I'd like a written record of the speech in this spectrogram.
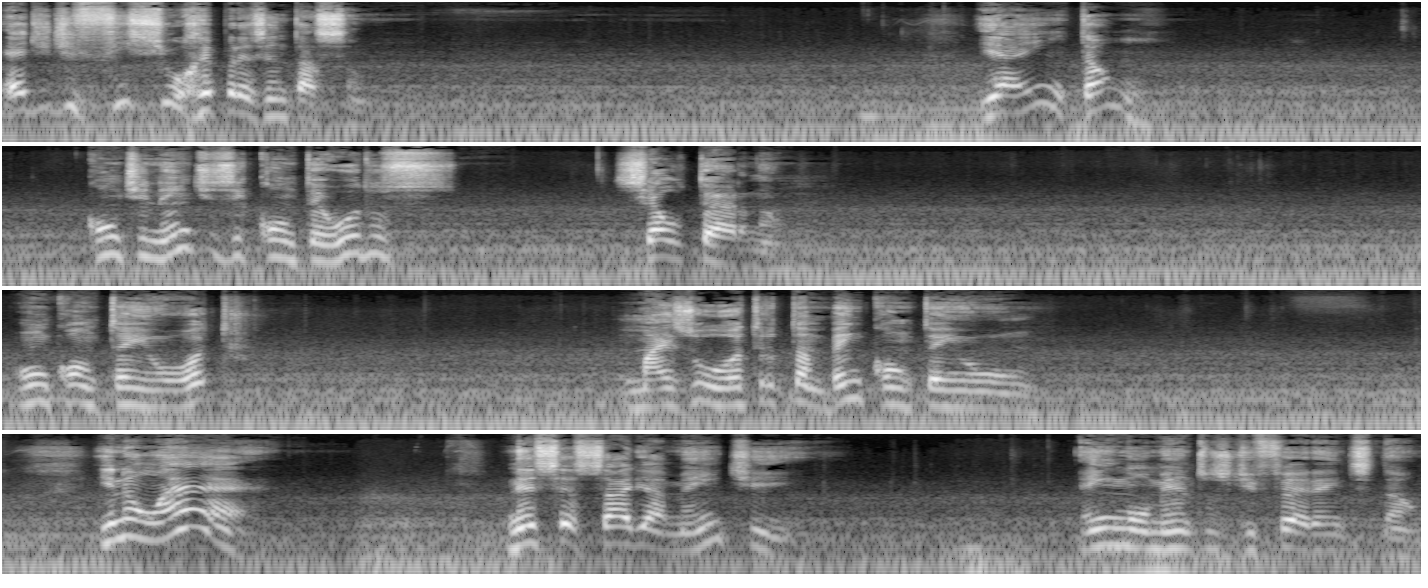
é de difícil representação. E aí então, continentes e conteúdos se alternam. Um contém o outro, mas o outro também contém o um. E não é necessariamente em momentos diferentes, não.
